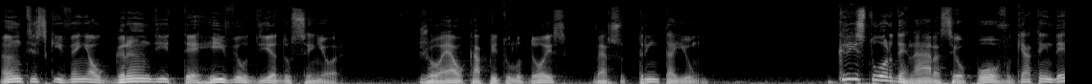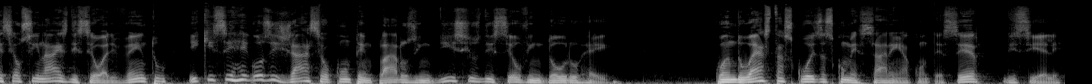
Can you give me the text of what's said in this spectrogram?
antes que venha o grande e terrível dia do Senhor. Joel capítulo 2, verso 31. Cristo ordenara seu povo que atendesse aos sinais de seu advento e que se regozijasse ao contemplar os indícios de seu vindouro rei. Quando estas coisas começarem a acontecer, disse ele,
